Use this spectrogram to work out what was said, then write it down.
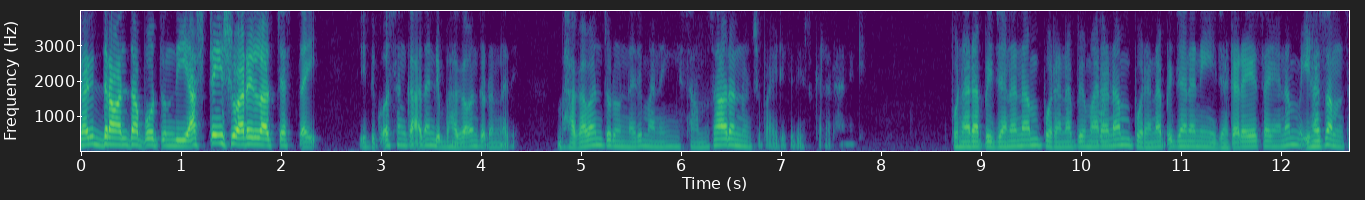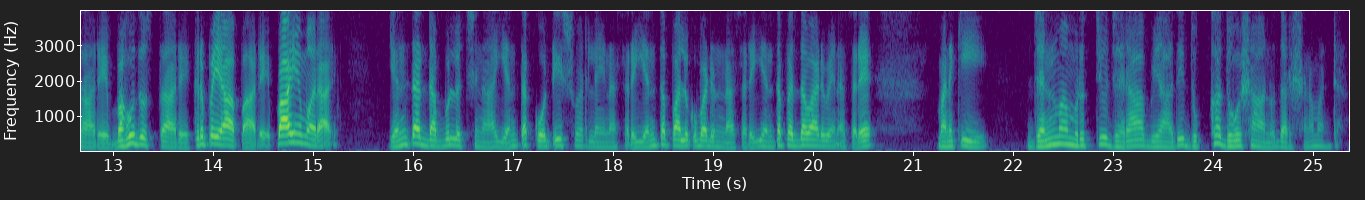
దరిద్రం అంతా పోతుంది అష్టైశ్వర్యాలు వచ్చేస్తాయి. ఇది కోసం కాదండి భగవంతుడు ఉన్నది భగవంతుడు ఉన్నది మన ఈ సంసారం నుంచి బయటికి తీసుకెళ్ళడానికి. పునరపి జననం పురనపి మరణం పురనపి జనని జఠరే శయనం ఇహ సంసారే బహుదుస్తారే కృపయా పారే పాయమొరారే ఎంత డబ్బులు వచ్చినా ఎంత కోటీశ్వరులైనా సరే ఎంత పలుకుబడి ఉన్నా సరే ఎంత పెద్దవాడివైనా సరే మనకి జన్మ మృత్యు జరా వ్యాధి దుఃఖ దోషాను దర్శనం అంటారు.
